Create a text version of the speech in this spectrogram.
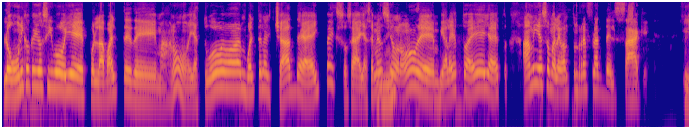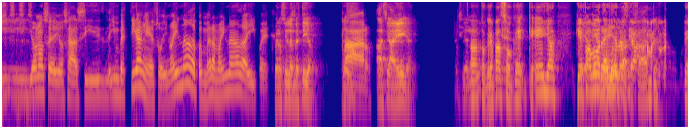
Lo único que yo sí voy es por la parte de, mano, ella estuvo envuelta en el chat de Apex, o sea, ella se mencionó de enviarle esto a ella, esto. A mí eso me levanta un red flag del saque. sí, y sí, sí. yo no sé, o sea, si investigan eso y no hay nada, pues mira, no hay nada y pues, Pero si lo investigan. claro. Hacia ella. Exacto, ¿qué pasó? ¿Qué, qué ella, qué Ella- favores ella ella, le hacía a exacto. Maldonado? Porque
